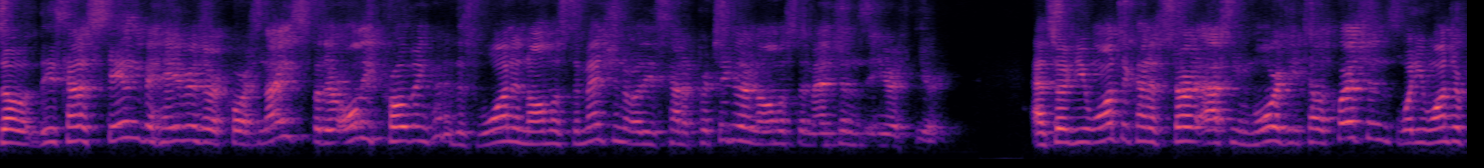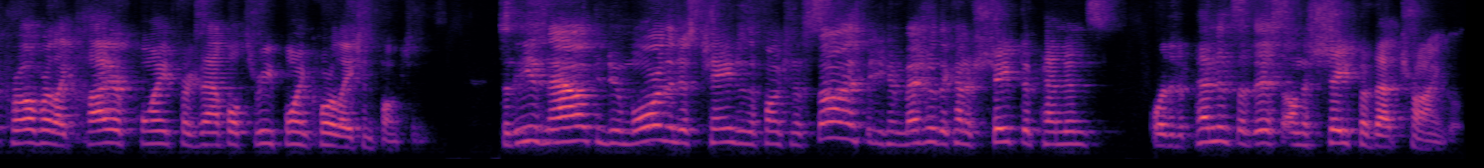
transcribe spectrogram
So these kind of scaling behaviors are of course nice, but they're only probing kind of this one anomalous dimension or these kind of particular anomalous dimensions in your theory. And so if you want to kind of start asking more detailed questions, what you want to probe are like higher point, for example, three point correlation functions. So these now can do more than just change as a function of size, but you can measure the kind of shape dependence or the dependence of this on the shape of that triangle.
